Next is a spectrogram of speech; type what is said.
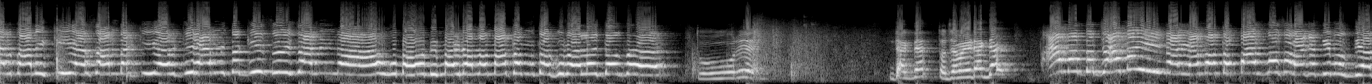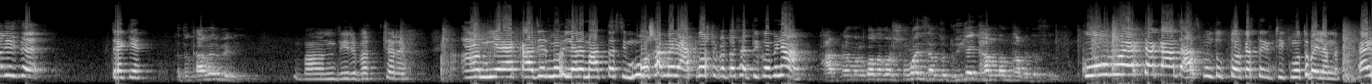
আর বাড়ি কি আর চান্দা কি আর কি? আমি তো কিছুই জানি না। হুদাহুদি মাইরা আমার মাথা মুথা ঘুরাই লাইতাছে। তোরে। ডাক দে তোর জামাই ডাক দে। আমার তো জামাই নাই আমার তো পাঁচ বছর আগে দিবস দিয়া দিছে। দেখে। এত কামের বেরি বান্দির বাচ্চারে আমি এক কাজের মহিলারে মারতাছি মশা মেরে এক নষ্ট করতেছে তুই কবি না? আপনি আমার কথা কবার সময় দিচ্ছেন তো ঢুকেই থামলাম থামেতেছেন কোনো একটা কাজ আজ পর্যন্ত তোর কাছ থেকে ঠিক মতো পাইলাম না। এই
